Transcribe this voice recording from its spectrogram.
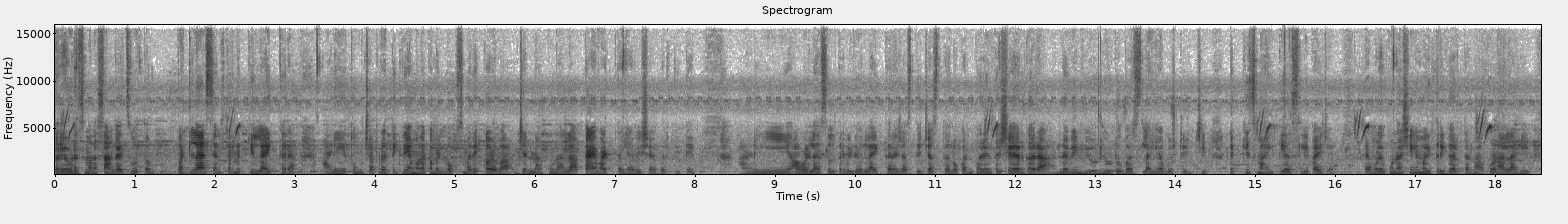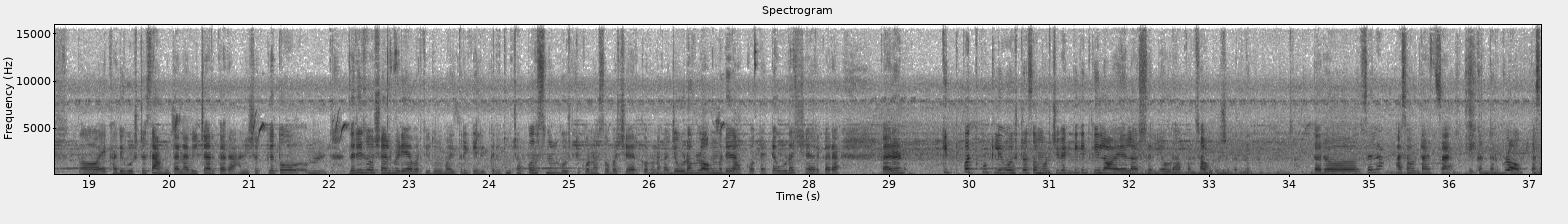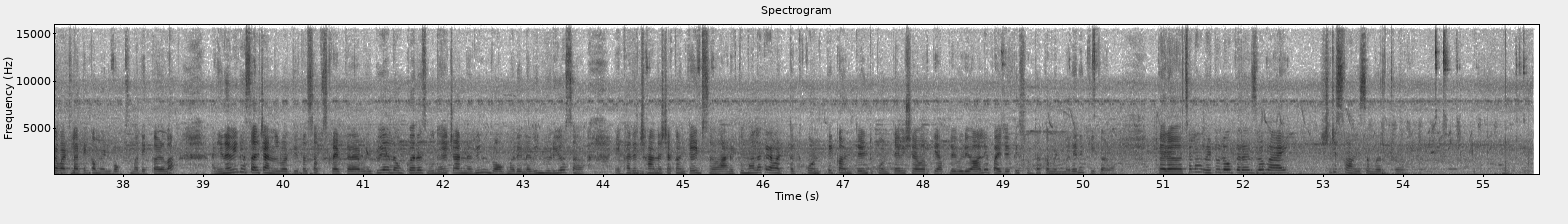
तर एवढंच मला सांगायचं होतं. पटलं असेल तर नक्की लाईक करा आणि तुमच्या प्रतिक्रिया मला कमेंट बॉक्समध्ये कळवा ज्यांना कुणाला काय वाटतं ह्या विषयावरती ते. आणि आवडला असेल तर व्हिडिओ लाईक करा जास्तीत जास्त लोकांपर्यंत शेअर करा. नवीन यू यूट्यूबर्सला ह्या गोष्टींची नक्कीच माहिती असली पाहिजे. त्यामुळे कुणाशीही मैत्री करताना कोणालाही एखादी गोष्ट सांगताना विचार करा आणि शक्यतो जरी सोशल मीडियावरती तुम्ही मैत्री केली तरी तुमच्या पर्सनल गोष्टी कोणासोबत शेअर करू नका. जेवढं व्लॉगमध्ये दाखवत आहे तेवढंच शेअर करा. कारण कितपत कुठली गोष्ट समोरची व्यक्ती कितकी लॉयल असेल एवढं आपण सांगू शकत नाही. तर चला असा होता आजचा एकंदर ब्लॉग कसा वाटला ते कमेंट बॉक्समध्ये कळवा. आणि नवीन असाल चॅनलवरती तर सबस्क्राईब करा. भेटूया लवकरच उद्याच्या नवीन ब्लॉगमध्ये नवीन व्हिडिओसह एखाद्या छान अशा कंटेंटसह आणि तुम्हाला काय वाटतं की कोणते कंटेंट कोणत्या विषयावरती आपले व्हिडिओ आले पाहिजे ते सुद्धा कमेंटमध्ये नक्की कळवा. तर चला भेटू लवकरच. बाय श्री स्वामी समर्थ.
